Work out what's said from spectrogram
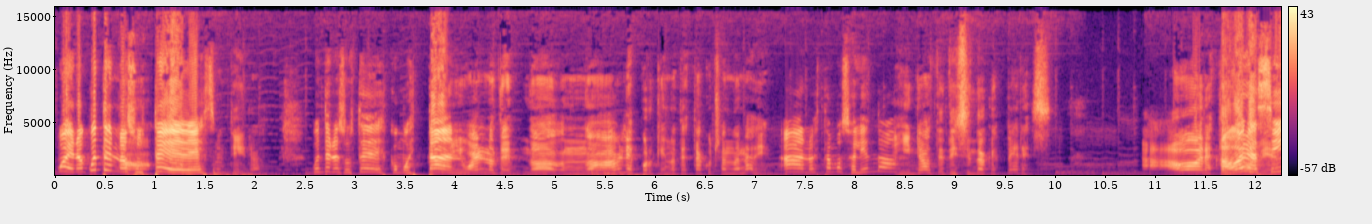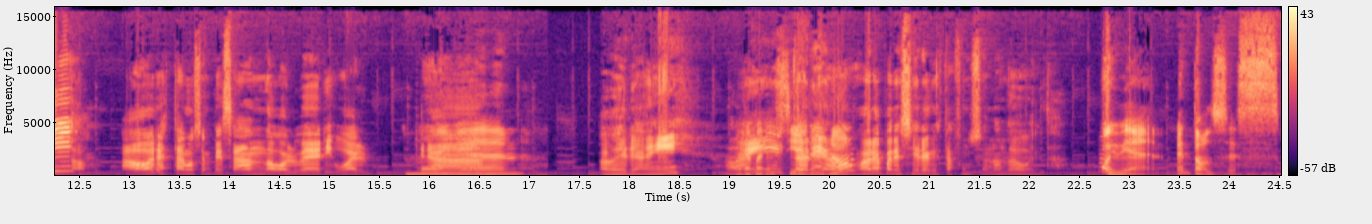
Bueno, cuéntenos ustedes. mentira. Cuéntenos ustedes cómo están. Igual no te no, no hables porque no te está escuchando nadie. Ah, ¿no estamos saliendo? Y no, te estoy diciendo que esperes. Ahora estamos Ahora sí. Ahora estamos empezando a volver igual. Muy bien. A ver ahí. Ahora pareciera, ¿no? Ahora pareciera que está funcionando de vuelta. Muy bien. Entonces,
